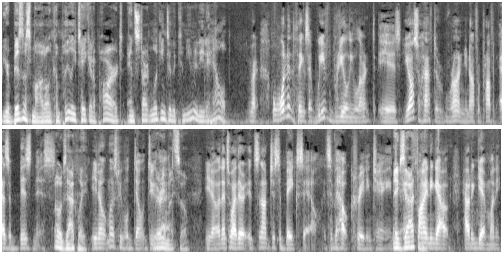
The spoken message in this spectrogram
your business model and completely take it apart and start looking to the community to help. Right. Well, one of the things that we've really learned is you also have to run your not-for-profit as a business. Oh, exactly. You know, most people don't do Very that. Very much so. You know, and that's why there. It's not just a bake sale. It's about creating change. And Exactly. finding out how to get money,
